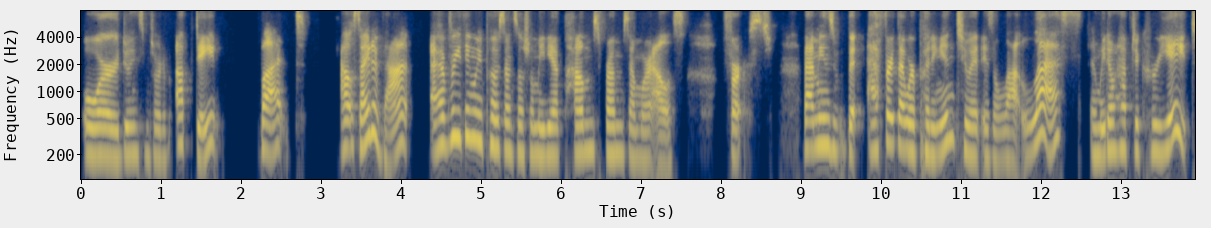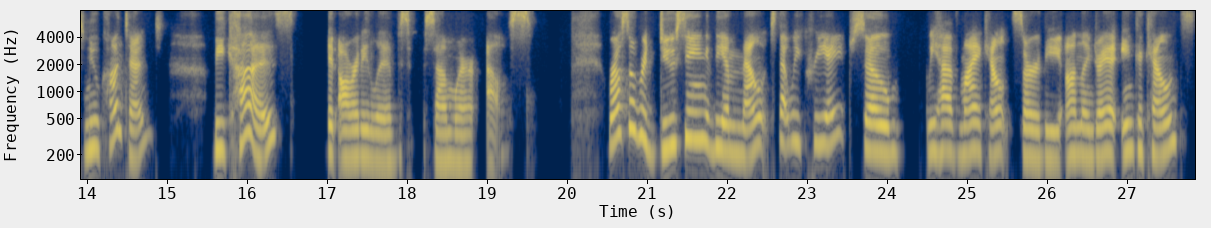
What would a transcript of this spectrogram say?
or doing some sort of update. But outside of that, everything we post on social media comes from somewhere else first. That means the effort that we're putting into it is a lot less, and we don't have to create new content because it already lives somewhere else. We're also reducing the amount that we create. So we have my accounts or the Online Drea Inc. accounts,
